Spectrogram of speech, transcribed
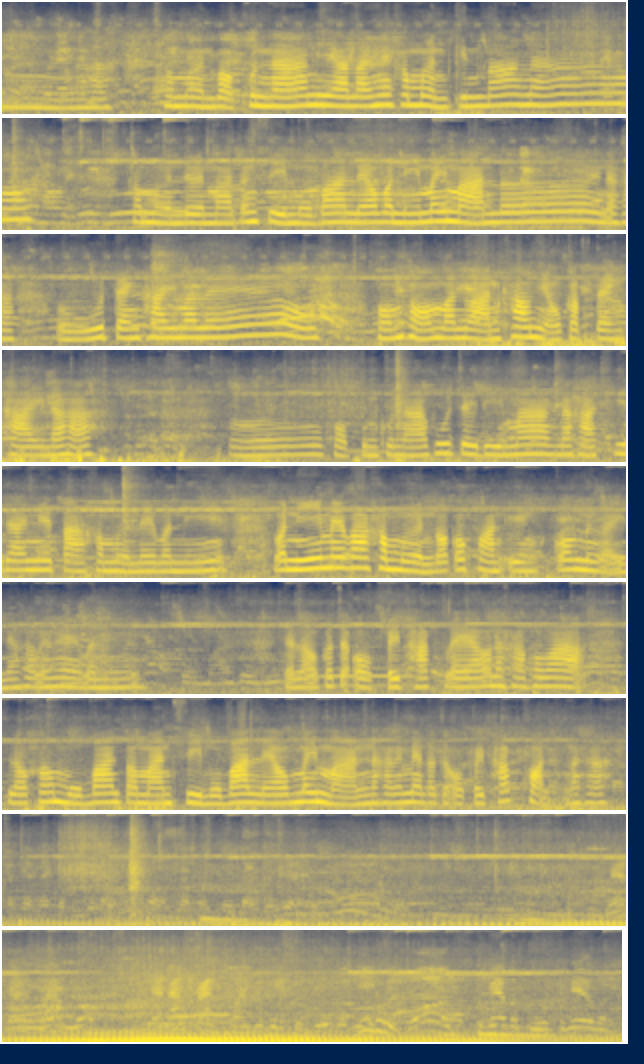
อืมนะคะขเหมือนบอกคุณนะมีอะไรให้ขเหมือนกินบ้างนะ ขเหมือนเดินมาตั้งสี่หมู่บ้านแล้ววันนี้ไม่หมานเลยนะคะโอ้แตงไทยมาแล้วหอมหอมหวานหวานๆข้าวเหนียวกับแตงไทยนะคะโอ้ขอบคุณคุณน้าผู้ใจดีมากนะคะ ที่ได้เมตตาขเหมือนในวันนี้ วันนี้ไม่ว่าขเหมือนแล้วก็ควานเองก็เหนื่อยนะคะแม่ๆวันนี้แต่เราก็จะออกไปพักแล้วนะคะ เพราะว่าเราเข้าหมู่บ้านประมาณสี่หมู่บ้านแล้วไม่หมานนะคะแม่ๆเราจะออกไปพักผ่อนนะคะ แม่นั่งสั่งแม่นั่งสั่งไปก็มีสุกุกับพี่แม่ตะกูแม่มัน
